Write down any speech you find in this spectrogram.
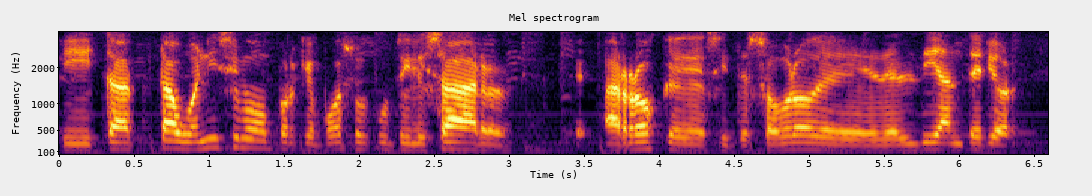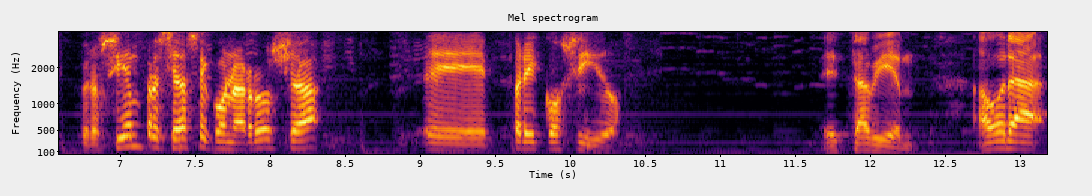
y está, está buenísimo porque podés utilizar arroz que si te sobró de- del día anterior. Pero siempre se hace con arroz ya eh, precocido. Está bien. Ahora,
